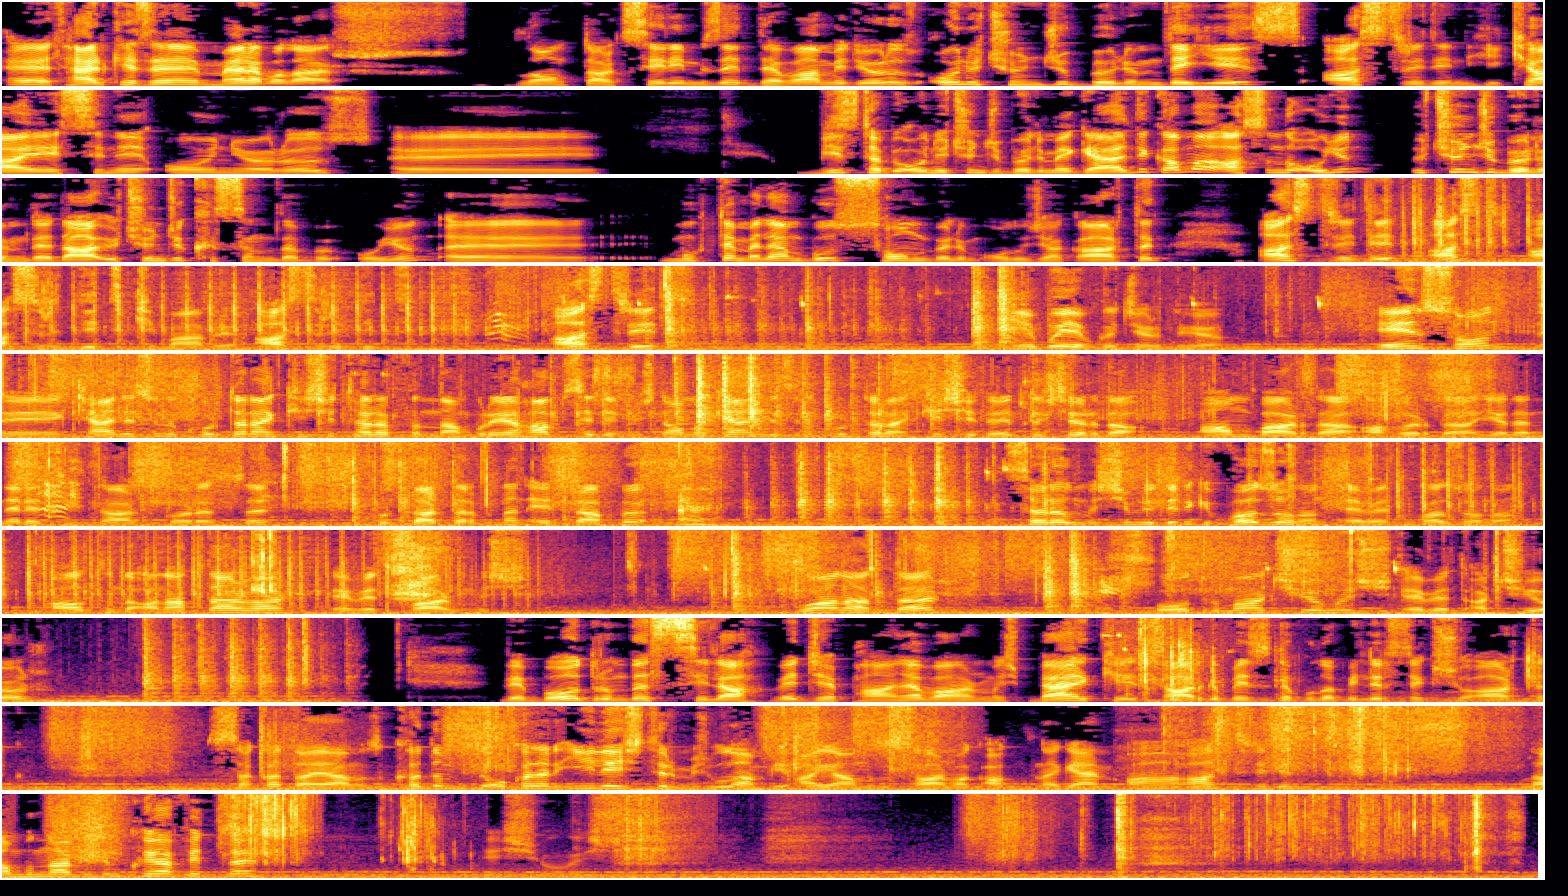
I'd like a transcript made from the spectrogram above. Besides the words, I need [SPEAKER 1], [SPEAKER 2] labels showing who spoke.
[SPEAKER 1] Evet, herkese merhabalar. Long Dark serimize devam ediyoruz. 13. bölümdeyiz. Astrid'in hikayesini oynuyoruz. Ee, biz tabii 13. bölüme geldik ama aslında oyun 3. bölümde. Daha 3. kısımda bu oyun. Ee, muhtemelen bu son bölüm olacak artık. Astrid'in... Ast Astridit kim abi? Astridit. Astrid... Niye bu ev gıcır diyor? En son e, kendisini kurtaran kişi tarafından buraya hapsedilmişti ama kendisini kurtaran kişi de dışarıda ambarda, ahırda ya da neresiyse artık orası kurtlar tarafından etrafı sarılmış. Şimdi dedi ki vazonun, evet vazonun altında anahtar var. Evet varmış. Bu anahtar Bodrum'u açıyormuş. Evet açıyor. Ve Bodrum'da silah ve cephane varmış. Belki sargı bezi de bulabilirsek şu artık sakat ayağımızı. Kadın bizi o kadar iyileştirmiş. Ulan bir ayağımızı sarmak aklına gelmiyor. Aa Astrid'in. Lan bunlar bizim kıyafetler. Eşyol eşek.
